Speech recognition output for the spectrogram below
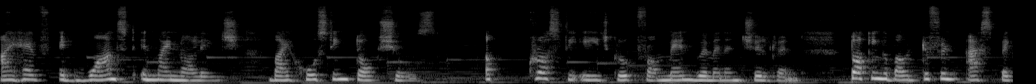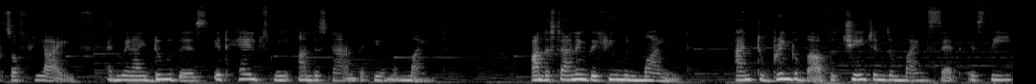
I have advanced in my knowledge by hosting talk shows across the age group from men, women, and children, talking about different aspects of life. And when I do this, it helps me understand the human mind understanding the human mind and to bring about the change in the mindset is the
